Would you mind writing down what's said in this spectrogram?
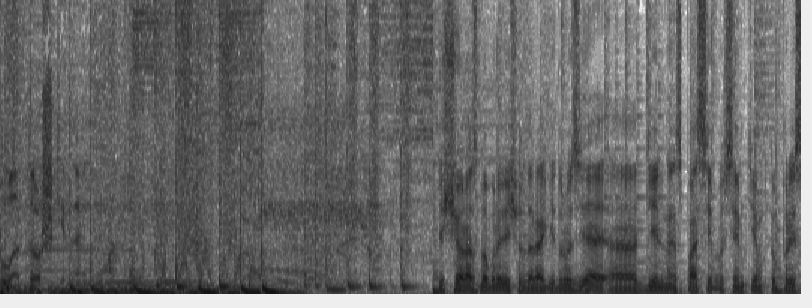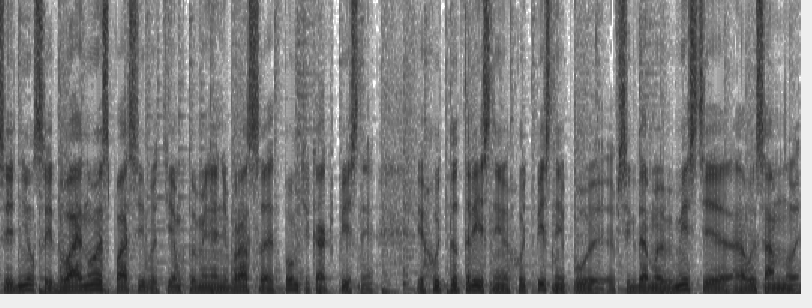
Платошкиным. Еще раз добрый вечер, дорогие друзья. Отдельное спасибо всем тем, кто присоединился, и двойное спасибо тем, кто меня не бросает. Помните, как в песне «И хоть ты тресни, хоть песни пой, всегда мы вместе, а вы со мной».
